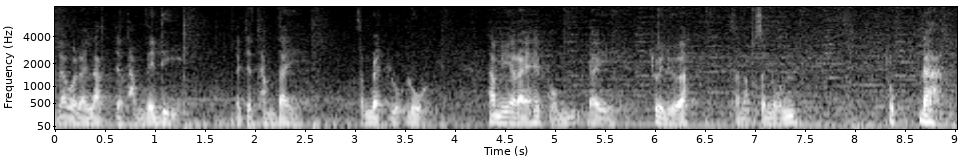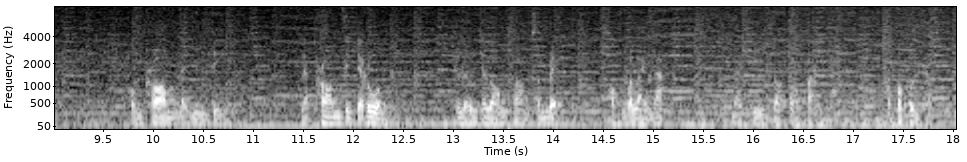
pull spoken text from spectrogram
และวลัยลักษณ์จะทำได้ดี และจะทำได้สำเร็จลุล่วง ถ้ามีอะไรให้ผมได้ ช่วยเหลือสนับสนุนทุกด้าน ผมพร้อมและยินดี และพร้อมที่จะร่วมเฉลิมฉลองความสำเร็จของวลัยลักษณ์ในปีต่อๆไปครับ ขอบพระคุณครับ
